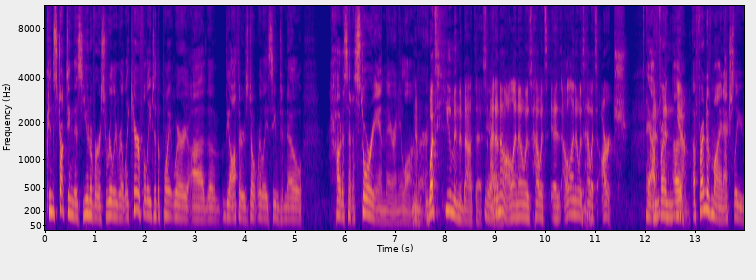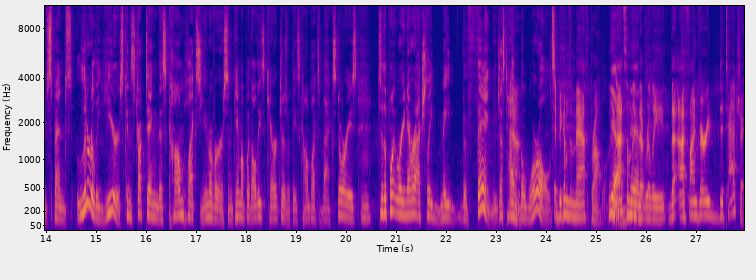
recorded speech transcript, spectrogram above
constructing this universe really really carefully to the point where uh, the the authors don't really seem to know how to set a story in there any longer. What's human about this? I don't know. All I know is how it's. All I know is how it's arch. Yeah, a friend, and, a- yeah. a friend of mine actually spent literally years constructing this complex universe and came up with all these characters with these complex backstories to the point where he never actually made the thing. He just had Mm. Yeah. the world. it becomes a math problem. And Yeah, that's something yeah. Mm. that really that I find very detaching.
